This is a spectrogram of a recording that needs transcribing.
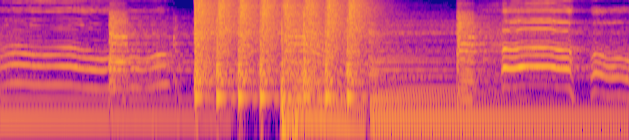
Oh. Oh. oh.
